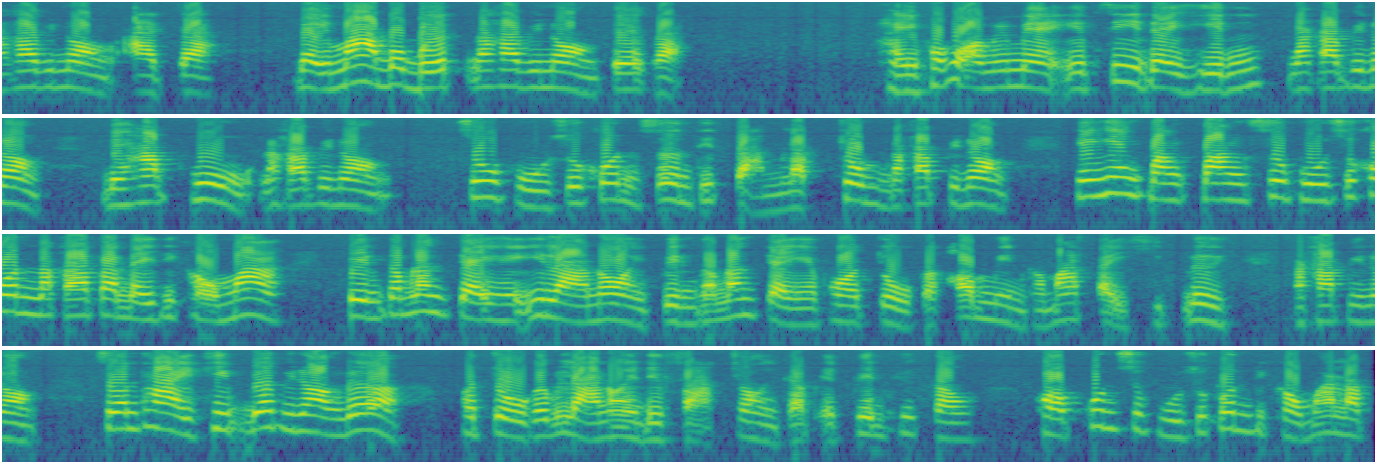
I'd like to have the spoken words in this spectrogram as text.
นะคะ พี่น้องอาจจะได้มาบ่เบิดนะคะ พี่น้องแต่ก็ให้พ่อพ่อแม่แม่เอฟซีได้เห็นนะคะ พี่น้องได้รับรู้นะคะ พี่น้องสู้ผู้สู้คนเซิ่นที่ตามรับชมนะคะ พี่น้องเฮงๆปังๆสู้ผู้สู้คนนะคะท่านใดที่เขามาเป็นกำลังใจให้อีลาหน่อย เป็นกำลังใจให้พอโจกับคอมเมนต์เข้ามาใต้คลิปเลยนะคะ พี่น้อง ส่วนถ่ายคลิปเด้อพี่น้องเด้อพอโจกับเวลาหน่อยได้ฝากช่องกับเอ็ดเพนคือเก่าขอบคุณสุภูสุคนที่เขามารับ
